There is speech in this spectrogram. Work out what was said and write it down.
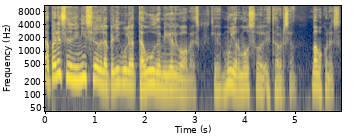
aparece en el inicio de la película Tabú de Miguel Gómez que es muy hermoso esta versión. Vamos con eso.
